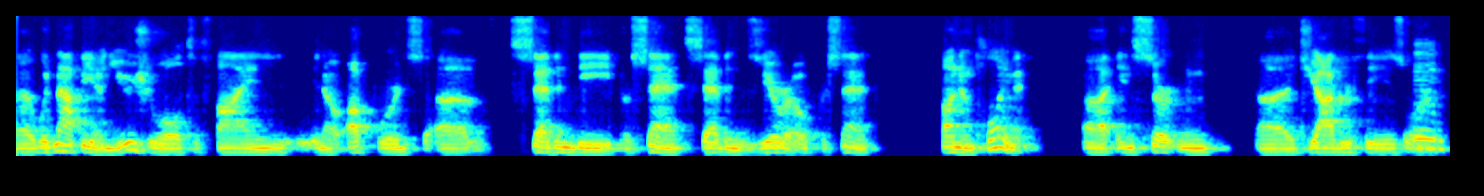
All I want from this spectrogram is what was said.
uh, would not be unusual to find you know upwards of seventy percent, seven zero percent unemployment uh, in certain uh, geographies or mm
